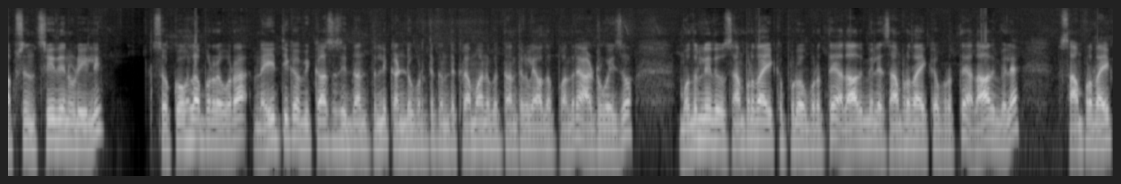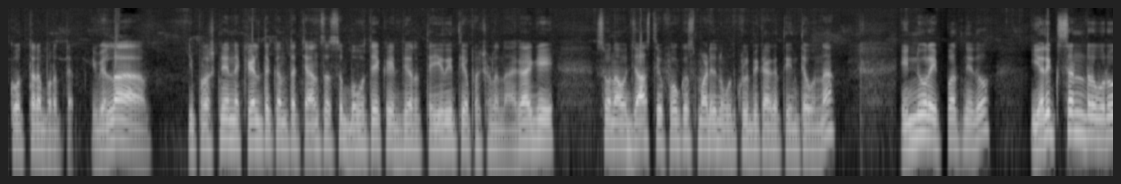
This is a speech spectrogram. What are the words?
option C ಇದೆ ನೋಡಿ ಇಲ್ಲಿ. ಸೊ ಕೋಹ್ಲಾಪುರವರ ನೈತಿಕ ವಿಕಾಸ ಸಿದ್ಧಾಂತದಲ್ಲಿ ಕಂಡು ಬರ್ತಕ್ಕಂಥ ಕ್ರಮಾನುಗತ ಹಂತಗಳು ಯಾವುದಪ್ಪ ಅಂದರೆ ಆರ್ಡರ್ ವೈಸು ಮೊದಲನೇದು ಸಾಂಪ್ರದಾಯಿಕ ಪೂರ್ವ ಬರುತ್ತೆ ಅದಾದ ಮೇಲೆ ಸಾಂಪ್ರದಾಯಿಕ ಬರುತ್ತೆ ಅದಾದ ಮೇಲೆ ಸಾಂಪ್ರದಾಯಿಕ ಉತ್ತರ ಬರುತ್ತೆ. ಇವೆಲ್ಲ ಈ ಪ್ರಶ್ನೆಯನ್ನು ಕೇಳ್ತಕ್ಕಂಥ ಚಾನ್ಸಸ್ ಬಹುತೇಕ ಇದ್ದೇ ಇರುತ್ತೆ ಈ ರೀತಿಯ ಪ್ರಶ್ನೆಗಳನ್ನು. ಹಾಗಾಗಿ ಸೊ ನಾವು ಜಾಸ್ತಿ ಫೋಕಸ್ ಮಾಡಿ ಓದ್ಕೊಳ್ಬೇಕಾಗತ್ತೆ ಇಂಥವನ್ನು. ಇನ್ನೂರ ಇಪ್ಪತ್ತನೇದು ಎರಿಕ್ಸನ್ ರವರು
